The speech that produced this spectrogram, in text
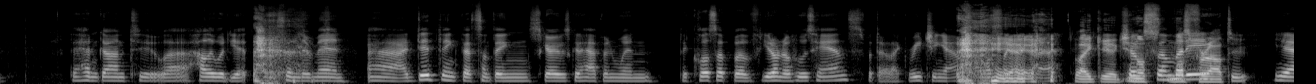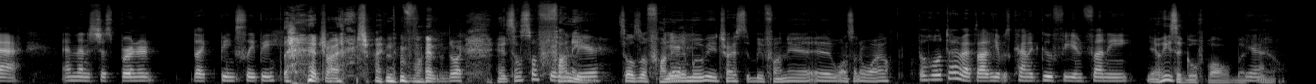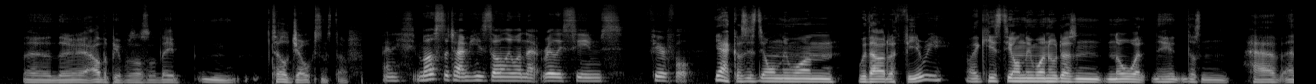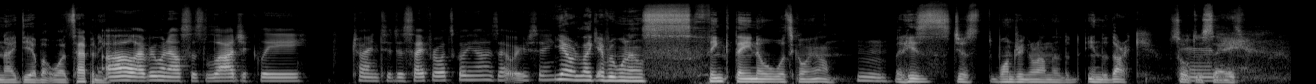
They hadn't gone to uh, Hollywood yet to send their men. Uh, I did think that something scary was going to happen when the close up of you don't know whose hands, but they're like reaching out, almost like yeah, they're yeah. like uh, choke Nos- somebody. Nosferatu yeah. And then it's just Bernard like being sleepy. trying trying to find the door. It's also a funny. It's also funny. Yeah. The movie it tries to be funny uh, once in a while. The whole time I thought he was kind of goofy and funny. Yeah, he's a goofball, but Yeah. you know, uh, the other people's also they mm, tell jokes and stuff. And he, most of the time he's the only one that really seems fearful. Yeah, because he's the only one without a theory. Like he's the only one who doesn't know what he doesn't have an idea about what's happening. Oh, everyone else is logically trying to decipher what's going on. Is that what you're saying? yeah, or like everyone else think they know what's going on, Hmm. but he's just wandering around in the, in the dark, so to say. his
